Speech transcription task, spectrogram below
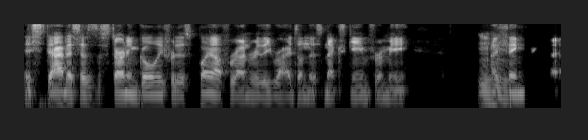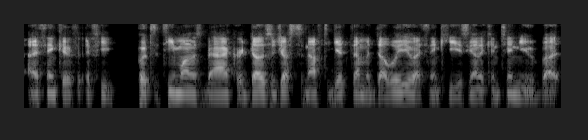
his status as the starting goalie for this playoff run really rides on this next game for me. Mm-hmm. I think I think if, if he puts a team on his back or does just enough to get them a W, I think he's going to continue. But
